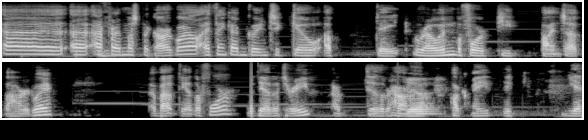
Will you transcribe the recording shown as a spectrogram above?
uh, uh, after I must the gargoyle, I think I'm going to go update Rowan before he finds out the hard way about the other four, the other three, or the other how yeah. fuck me, it, yeah.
